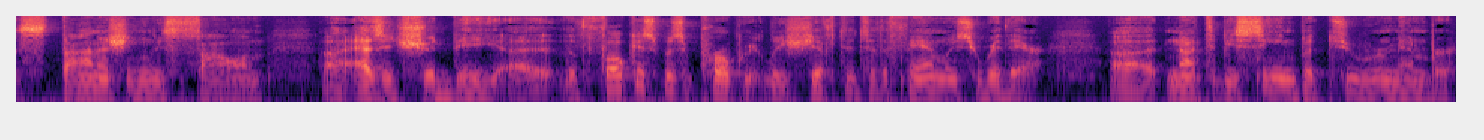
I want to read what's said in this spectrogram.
astonishingly solemn uh, as it should be. Uh, the focus was appropriately shifted to the families who were there, uh, not to be seen but to remember.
